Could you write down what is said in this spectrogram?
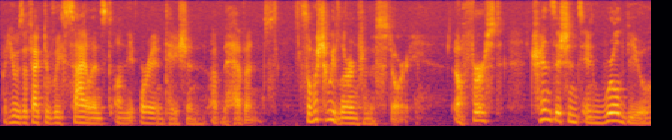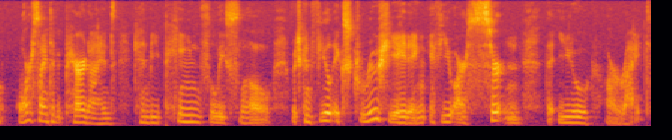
but he was effectively silenced on the orientation of the heavens. So, what should we learn from this story? Now, first, Transitions in worldview or scientific paradigms can be painfully slow, which can feel excruciating if you are certain that you are right.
